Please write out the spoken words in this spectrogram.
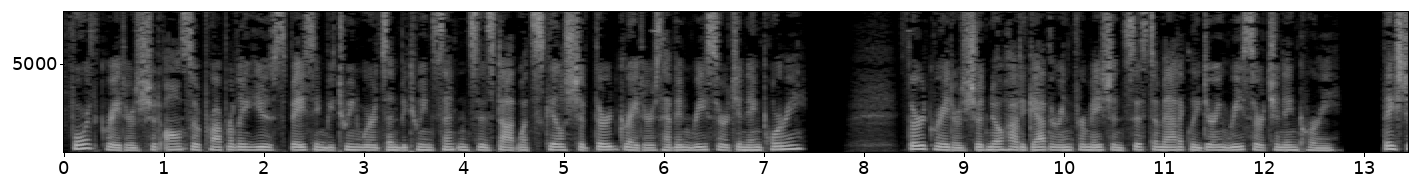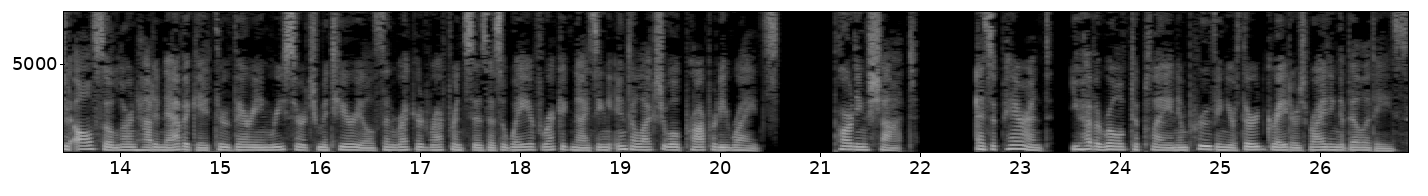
Fourth graders should also properly use spacing between words and between sentences. What skills should third graders have in research and inquiry? Third graders should know how to gather information systematically during research and inquiry. They should also learn how to navigate through varying research materials and record references as a way of recognizing intellectual property rights. Parting shot. As a parent, you have a role to play in improving your third graders' writing abilities.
